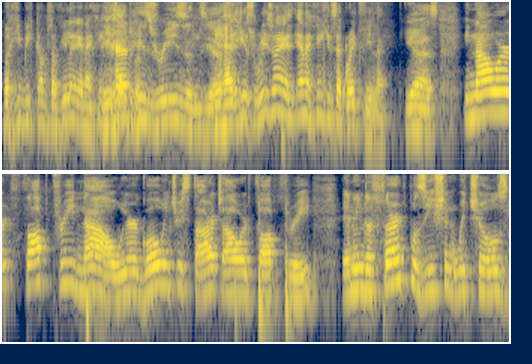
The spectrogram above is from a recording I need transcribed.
but he becomes a villain, and I think He he's had good- his reasons, yes. he had his reason, and I think he's a great villain. Yes. In our top three now, we are going to start our top three. And in the third position, we chose,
